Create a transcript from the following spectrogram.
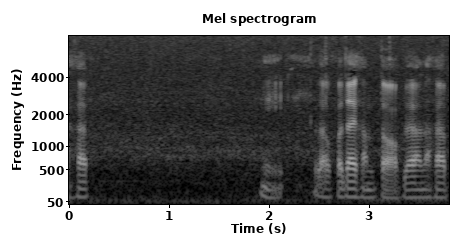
นะครับ นี่เราก็ได้คำตอบแล้วนะครับ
